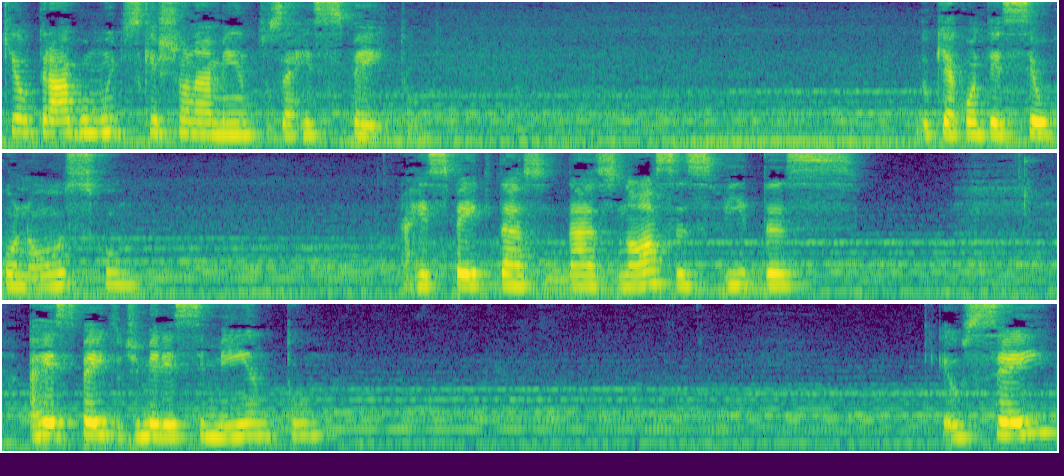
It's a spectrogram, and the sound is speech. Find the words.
que eu trago muitos questionamentos a respeito do que aconteceu conosco respeito das, das nossas vidas, a respeito de merecimento. Eu sei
